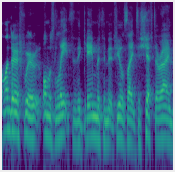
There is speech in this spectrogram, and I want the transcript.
I wonder if we're almost late to the game with him. It feels like to shift around.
